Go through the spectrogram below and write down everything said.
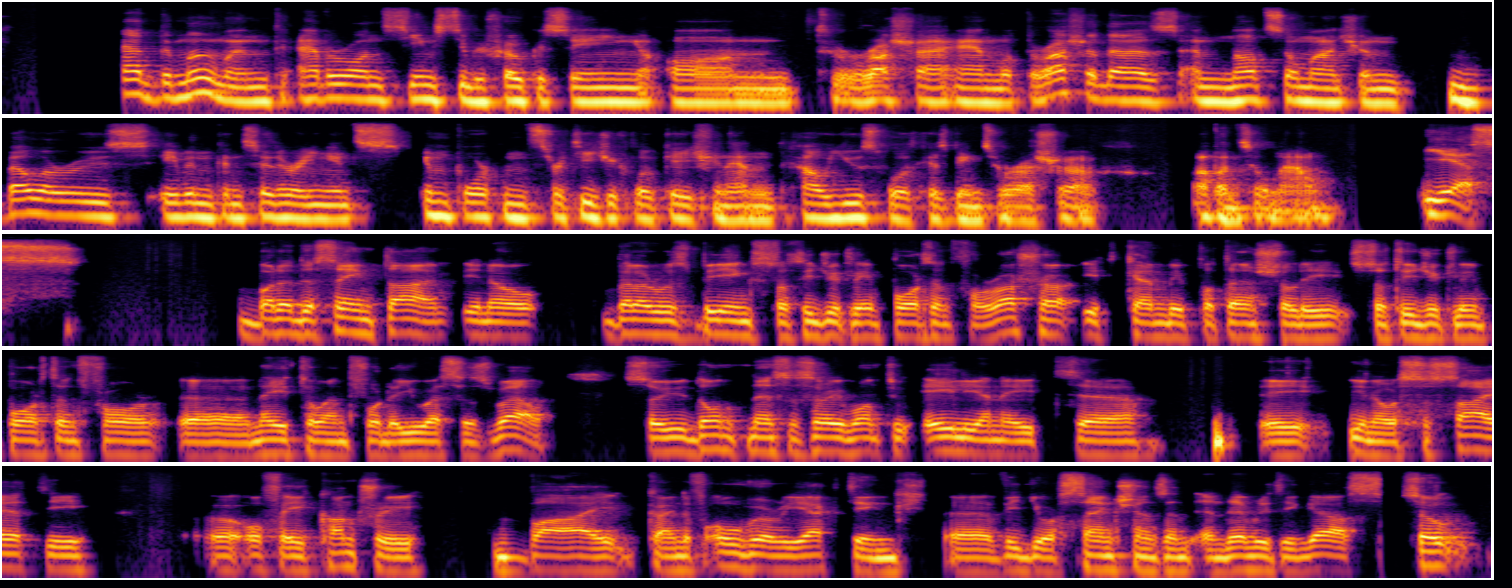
at the moment, everyone seems to be focusing on Russia and what Russia does, and not so much on Belarus, even considering its important strategic location and how useful it has been to Russia up until now. Yes. But at the same time, you know, Belarus being strategically important for Russia, it can be potentially strategically important for uh, NATO and for the US as well. So you don't necessarily want to alienate uh, a you know a society of a country by kind of overreacting uh, with your sanctions and, and everything else. So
